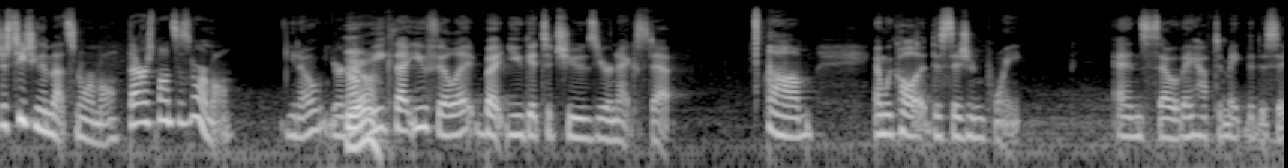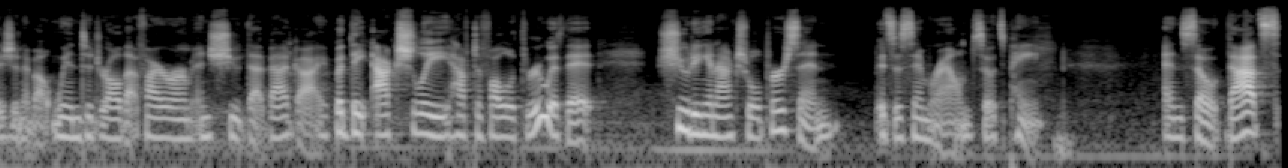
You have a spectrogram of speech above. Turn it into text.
Just teaching them that's normal. That response is normal. You know you're not Yeah. weak that you feel it but you get to choose your next step. Um, and we call it decision point. And so they have to make the decision about when to draw that firearm and shoot that bad guy. But they actually have to follow through with it shooting an actual person. It's a sim round so it's paint. And so that's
